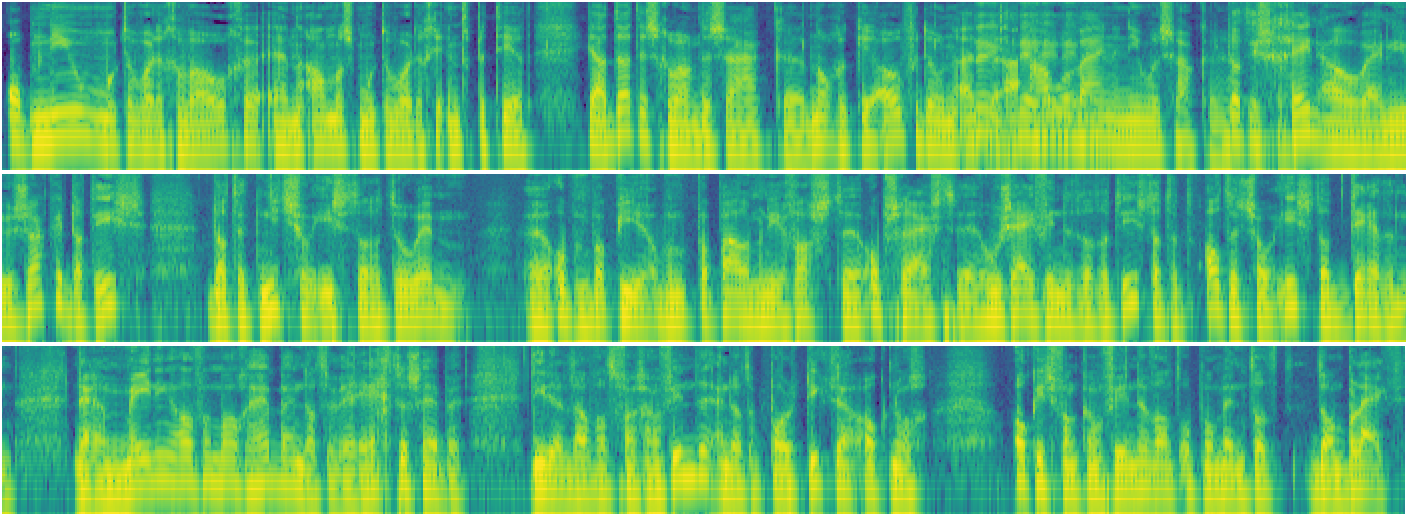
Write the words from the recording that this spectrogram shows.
opnieuw moeten worden gewogen en anders moeten worden geïnterpreteerd. Ja, dat is gewoon de zaak nog een keer overdoen. Nee, oude nee, wijn en nieuwe zakken. Dat is geen oude wijn en nieuwe zakken. Dat is dat het niet zo is dat het OM uh, op een papier op een bepaalde manier vast uh, opschrijft uh, hoe zij vinden dat het is. Dat het altijd zo is dat derden daar een mening over mogen hebben. En dat we rechters hebben die er dan wat van gaan vinden. En dat de politiek daar ook nog ook iets van kan vinden. Want op het moment dat dan blijkt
